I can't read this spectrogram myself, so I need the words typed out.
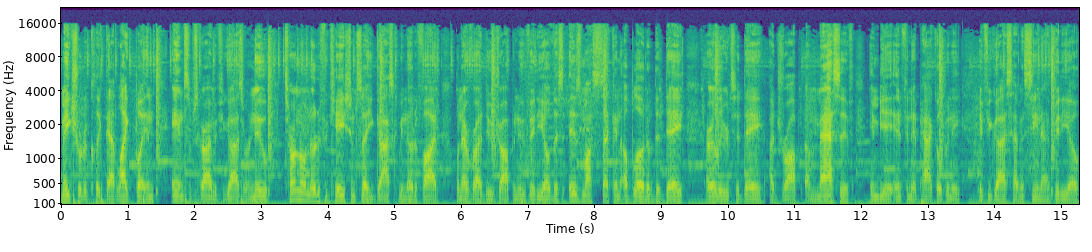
Make sure to click that like button and subscribe if you guys are new. Turn on notifications so that you guys can be notified whenever I do drop a new video. This is my second upload of the day. Earlier today, I dropped a massive NBA Infinite pack opening. If you guys haven't seen that video,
